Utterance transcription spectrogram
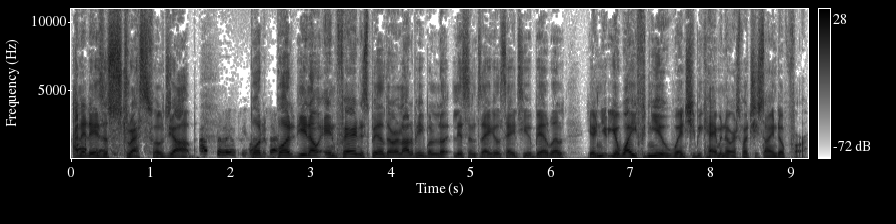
and it is a stressful job. Absolutely, But 100%. but you know, in fairness, Bill, there are a lot of people lo- listen today who'll say to you, Bill, well, your your wife knew when she became a nurse what she signed up for.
